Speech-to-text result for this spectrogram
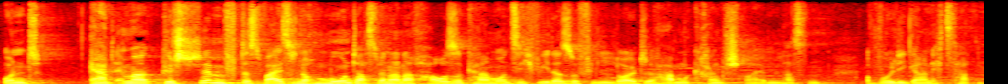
Und er hat immer geschimpft, das weiß ich noch, montags, wenn er nach Hause kam und sich wieder so viele Leute haben krank schreiben lassen obwohl die gar nichts hatten.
